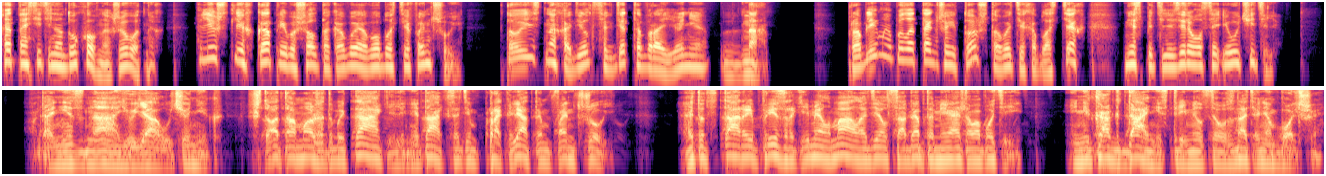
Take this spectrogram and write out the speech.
относительно духовных животных лишь слегка превышал таковые в области фэншуй, то есть находился где-то в районе дна. Проблемой было также и то, что в этих областях не специализировался и учитель. «Да не знаю я, ученик. Что-то может быть так или не так с этим проклятым фэншуй. Этот старый призрак имел мало дел с адептами этого пути и никогда не стремился узнать о нем больше.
